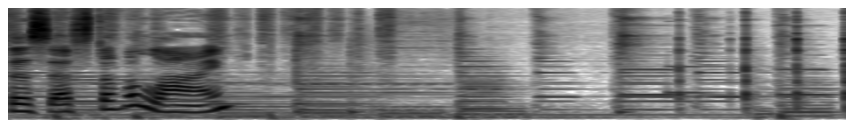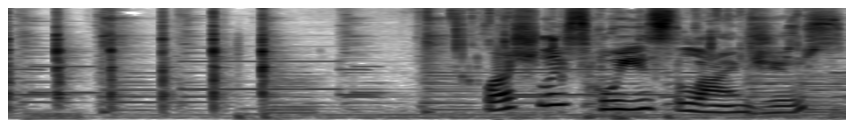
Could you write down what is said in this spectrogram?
the zest of a lime, freshly squeezed lime juice,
